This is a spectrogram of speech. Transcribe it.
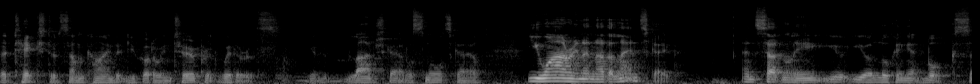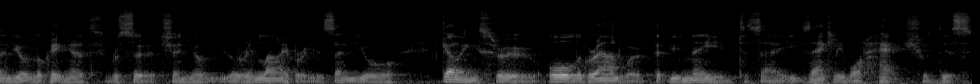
a, a text of some kind that you've got to interpret, whether it's you know, large scale or small scale, you are in another landscape. And suddenly you, you're looking at books and you're looking at research and you're, you're in libraries and you're going through all the groundwork that you need to say exactly what hat should this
